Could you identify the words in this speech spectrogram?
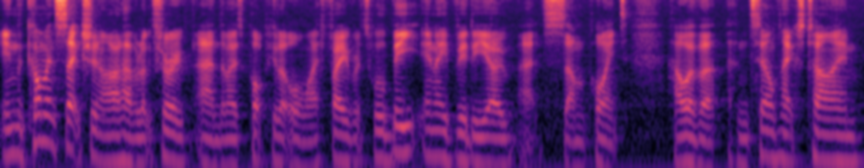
in the comments section. I'll have a look through, and the most popular or my favourites will be in a video at some point. However, until next time,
